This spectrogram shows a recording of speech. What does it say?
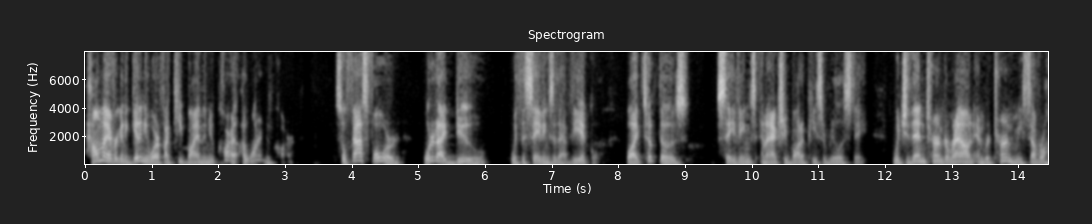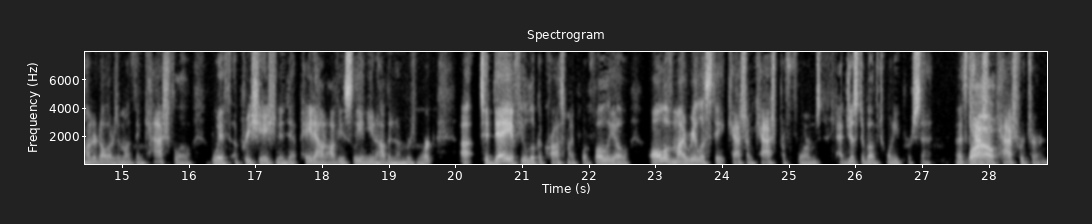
how am I ever going to get anywhere if I keep buying the new car? I want a new car. So fast forward, what did I do with the savings of that vehicle? Well, I took those savings and I actually bought a piece of real estate, which then turned around and returned me several hundred dollars a month in cash flow with appreciation and debt pay down, obviously. And you know how the numbers work. Uh, today, if you look across my portfolio, all of my real estate cash on cash performs at just above 20%. And that's cash on cash return,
